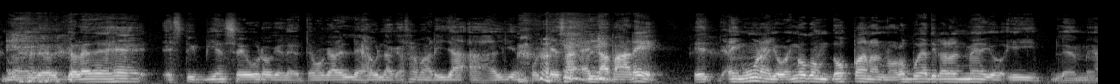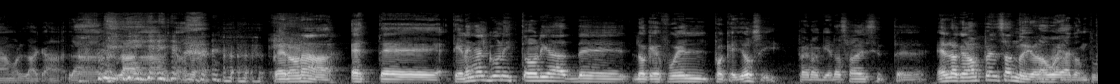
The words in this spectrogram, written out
No, yo, yo le dejé, estoy bien seguro que le tengo que haber dejado la casa amarilla a alguien, porque esa en la pared, en una yo vengo con dos panas, no los voy a tirar al medio y le meamos la, ca- la, la- la. Pero nada, este, ¿tienen alguna historia de lo que fue el, porque yo sí, pero quiero saber si ustedes, en lo que van pensando yo la voy a contar.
